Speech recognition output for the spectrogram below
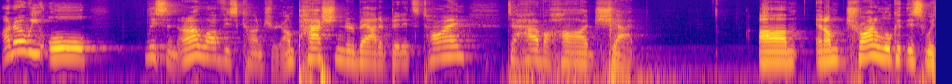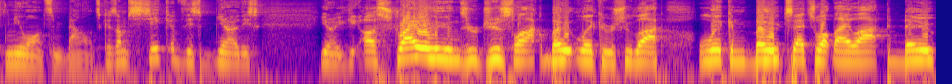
I know we all, listen, and I love this country. I'm passionate about it, but it's time to have a hard chat. Um, and I'm trying to look at this with nuance and balance because I'm sick of this, you know, this you know, Australians are just like bootlickers who like licking boots. That's what they like to do.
